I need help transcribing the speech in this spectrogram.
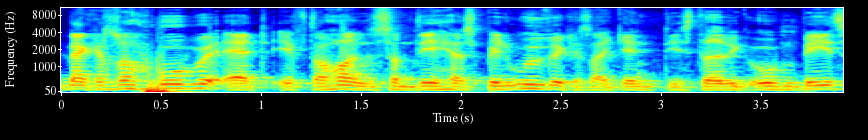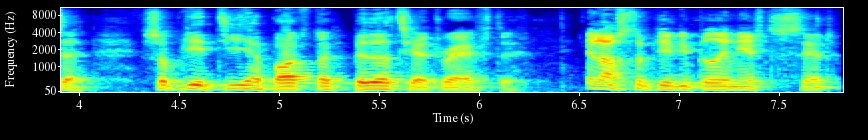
man kan så håbe, at efterhånden, som det her spil udvikler sig igen, det er stadigvæk open beta, så bliver de her bots nok bedre til at drafte. Ellers så bliver de bedre i næste sæt.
